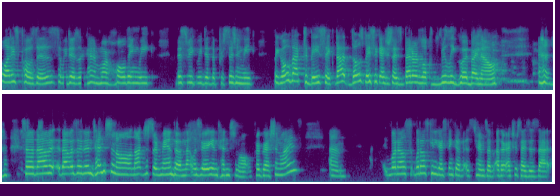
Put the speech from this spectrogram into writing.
Pilates poses. So we did a kind of more holding week. This week we did the precision week. We go back to basic, that those basic exercises better look really good by now. so that that was an intentional, not just a random. That was very intentional, progression-wise. Um, what else? What else can you guys think of as terms of other exercises that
